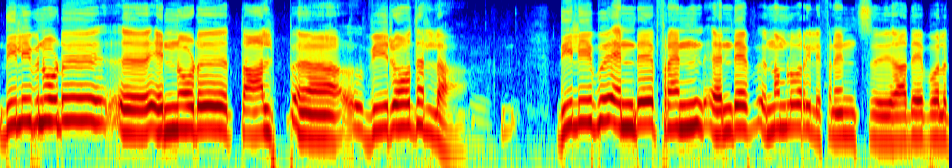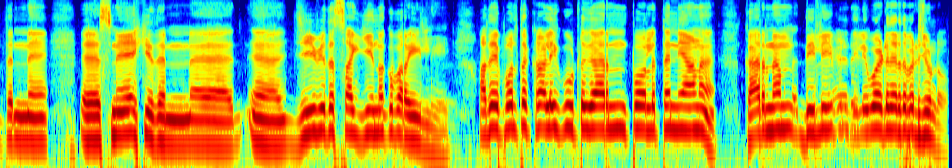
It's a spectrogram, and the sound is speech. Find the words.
ദിലീപിനോട് എന്നോട് താൽ വിരോധമല്ല. ദിലീപ് എന്റെ ഫ്രണ്ട് എന്റെ നമ്മൾ പറയില്ലേ ഫ്രണ്ട്സ് അതേപോലെ തന്നെ സ്നേഹിതൻ ജീവിത സഖി എന്നൊക്കെ പറയില്ലേ? അതേപോലത്തെ കളി കൂട്ടുകാരൻ പോലെ തന്നെയാണ്. കാരണം ദിലീപ് ദിലീപുമായിട്ട് നേരത്തെ പരിചയമുണ്ടോ?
